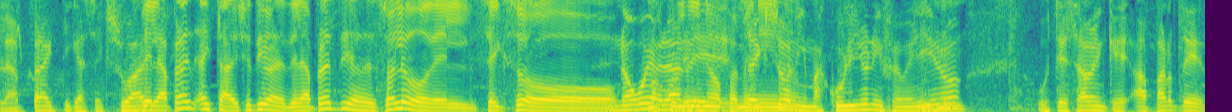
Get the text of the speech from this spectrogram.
la práctica sexual. De la práct- ahí está, yo te iba ¿de la práctica sexual o del sexo no voy a hablar de femenino? sexo ni masculino ni femenino. Ustedes saben que aparte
